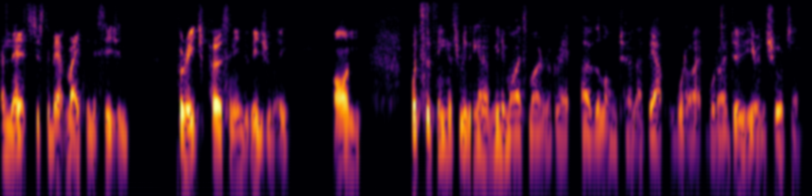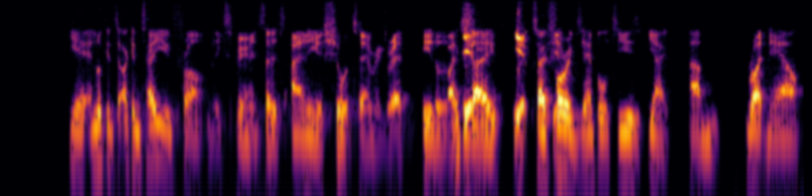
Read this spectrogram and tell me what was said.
And then it's just about making a decision for each person individually on what's the thing that's really going to minimize my regret over the long term about what I what I do here in the short term. Yeah, and look, I can tell you from experience that it's only a short term regret either way. Yeah. So, yeah. So, for example, to use, you know, um, right now,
